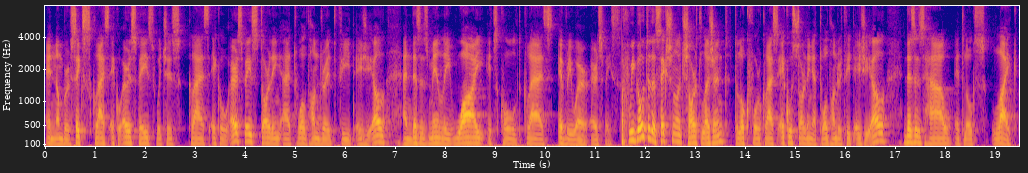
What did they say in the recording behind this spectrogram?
in number 6 class echo airspace which is class echo airspace starting at 1200 feet AGL and this is mainly why it's called class everywhere airspace. If we go to the sectional chart legend to look for class echo starting at 1200 feet AGL this is how it looks like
